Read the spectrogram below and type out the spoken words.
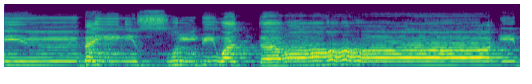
من بين الصلب والترائب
